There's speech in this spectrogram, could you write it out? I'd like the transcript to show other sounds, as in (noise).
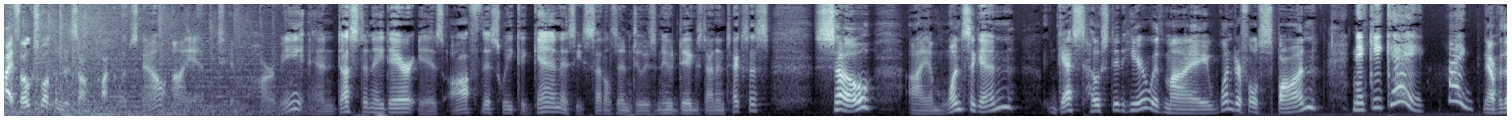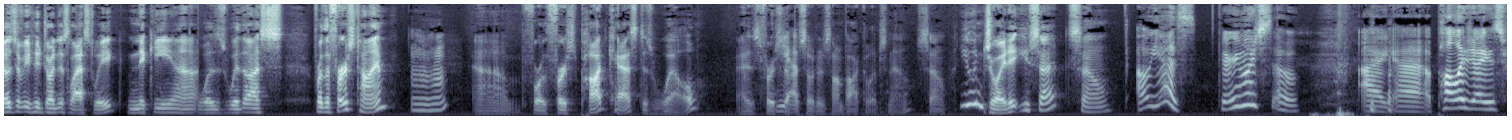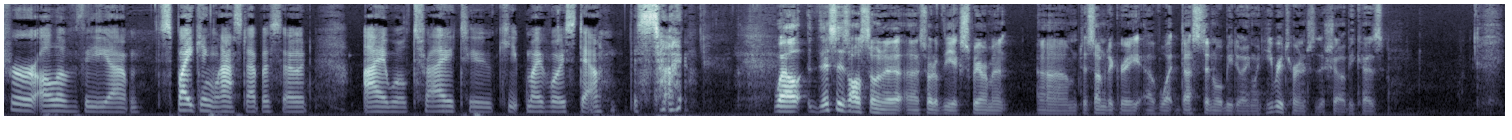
Hi, folks. Welcome to Zompocalypse Now. I am Tim Harvey, and Dustin Adair is off this week again as he settles into his new digs down in Texas. So, I am once again guest hosted here with my wonderful spawn. Nikki K. Hi. Now, for those of you who joined us last week, Nikki uh, was with us for the first time, mm-hmm. uh, for the first podcast as well as first Yep. episode of Zompocalypse Now. So, you enjoyed it, you said. So, Oh yes, very much so. I uh, apologize for all of the um, spiking last episode. I will try to keep my voice down (laughs) this time. Well, this is also a, a sort of the experiment um, to some degree of what Dustin will be doing when he returns to the show because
